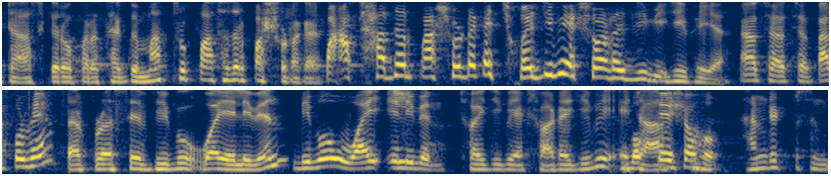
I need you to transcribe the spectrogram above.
এটা আজকের অফারে থাকবে মাত্র পাঁচ হাজার পাঁচশো টাকায়। পাঁচ হাজার পাঁচশো টাকায় ছয় জিবি একশো আঠাশ জিবি জি ভাইয়া। আচ্ছা আচ্ছা। তারপর ভাইয়া? তারপর আছে Vivo Y eleven Vivo Y eleven ছয় জিবি একশো আঠাশ জিবি এটা সহ? হান্ড্রেড পার্সেন্ট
